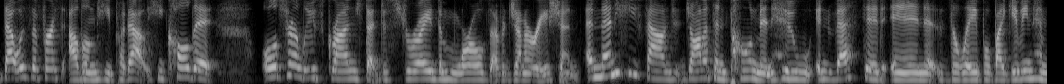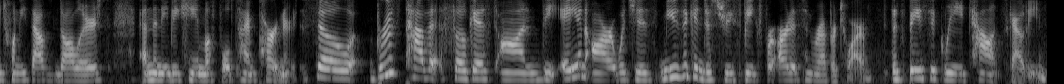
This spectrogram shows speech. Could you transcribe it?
That was the first album he put out. He called it ultra loose grunge that destroyed the morals of a generation. And then he found Jonathan Poneman, who invested in the label by giving him $20,000, and then he became a full-time partner. So Bruce Pavitt focused on the A&R, which is music industry speak for artists and repertoire. That's basically talent scouting,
